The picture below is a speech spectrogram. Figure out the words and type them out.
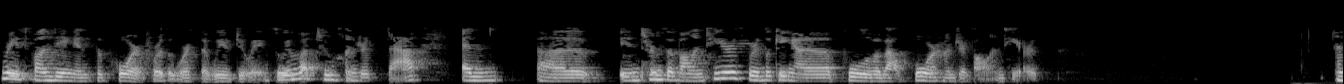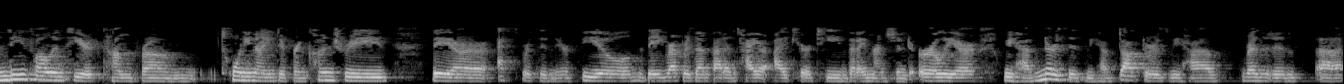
raise funding and support for the work that we're doing. So we have about 200 staff, and uh, in terms of volunteers, we're looking at a pool of about 400 volunteers. And these volunteers come from 29 different countries. They are experts in their field. They represent that entire eye care team that I mentioned earlier. We have nurses, we have doctors, we have residents, uh,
